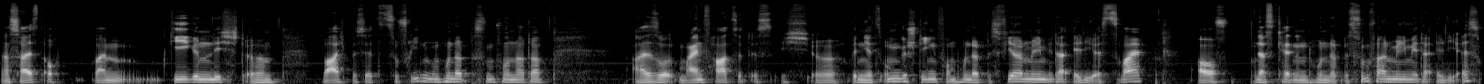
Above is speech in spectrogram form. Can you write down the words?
Das heißt, auch beim Gegenlicht äh, war ich bis jetzt zufrieden mit dem 100 bis 500er. Also mein Fazit ist, ich äh, bin jetzt umgestiegen vom 100 bis 400 mm LDS2 auf das Canon 100 bis 500 mm LDS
